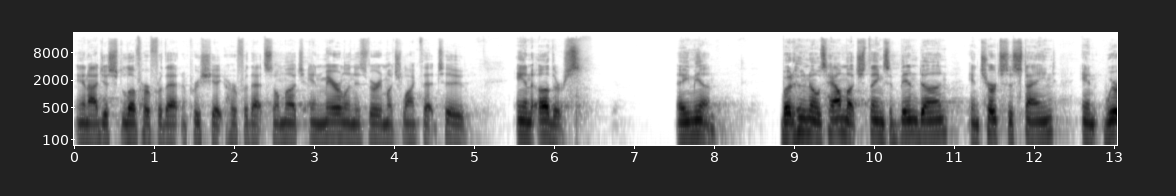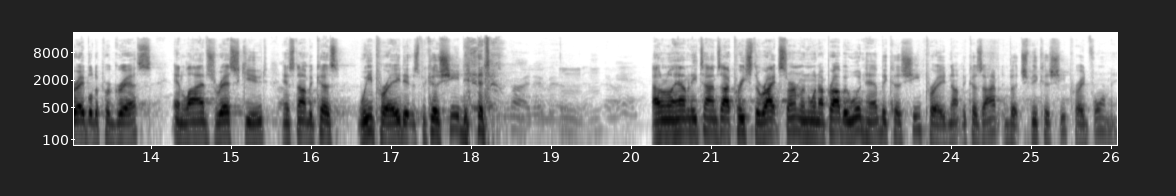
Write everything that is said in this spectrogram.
And I just love her for that and appreciate her for that so much. And Marilyn is very much like that too and others. Amen. But who knows how much things have been done and church sustained, and we're able to progress and lives rescued. And it's not because we prayed, it was because she did. I don't know how many times I preached the right sermon when I probably wouldn't have because she prayed, not because I, but because she prayed for me.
